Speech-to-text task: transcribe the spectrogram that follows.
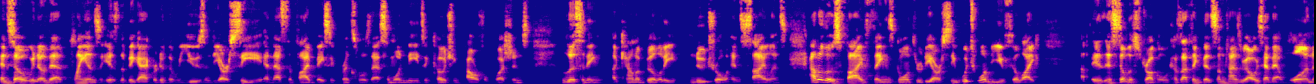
And so we know that PLANS is the big acronym that we use in DRC, and that's the five basic principles that someone needs in coaching powerful questions, listening, accountability, neutral, and silence. Out of those five things going through DRC, which one do you feel like uh, is still the struggle? Because I think that sometimes we always have that one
